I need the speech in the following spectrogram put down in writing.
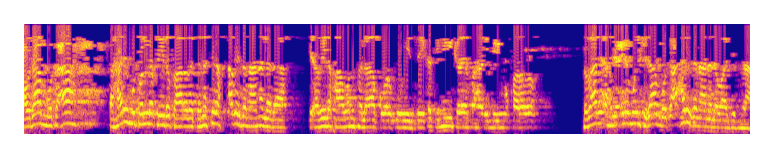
او دا متعه هر مطلق د فارغ تنسر هغه زنانه لدا چې هغه له خاون طلاق ورکوي ځکه چې نه کړه مہر یې مقرر نو بعض اهل علم وایي چې دا متعه هر زنانه لواجب ده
